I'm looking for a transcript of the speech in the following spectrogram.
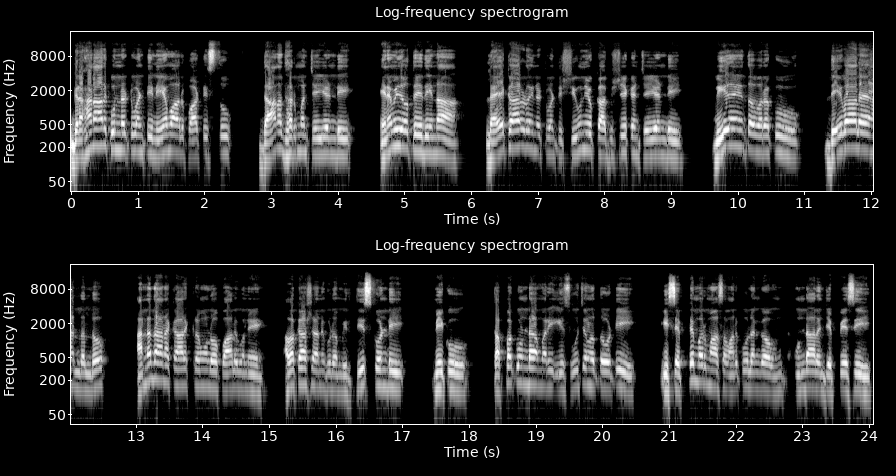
గ్రహణానికి ఉన్నటువంటి నియమాలు పాటిస్తూ దాన ధర్మం చేయండి. ఎనిమిదవ తేదీన లయకారుడైనటువంటి శివుని యొక్క అభిషేకం చేయండి. వీలైనంత వరకు దేవాలయాలలో అన్నదాన కార్యక్రమంలో పాల్గొనే అవకాశాన్ని కూడా మీరు తీసుకోండి. మీకు తప్పకుండా మరి ఈ సూచనలతోటి ఈ సెప్టెంబర్ మాసం అనుకూలంగా ఉం- ఉండాలని చెప్పేసి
